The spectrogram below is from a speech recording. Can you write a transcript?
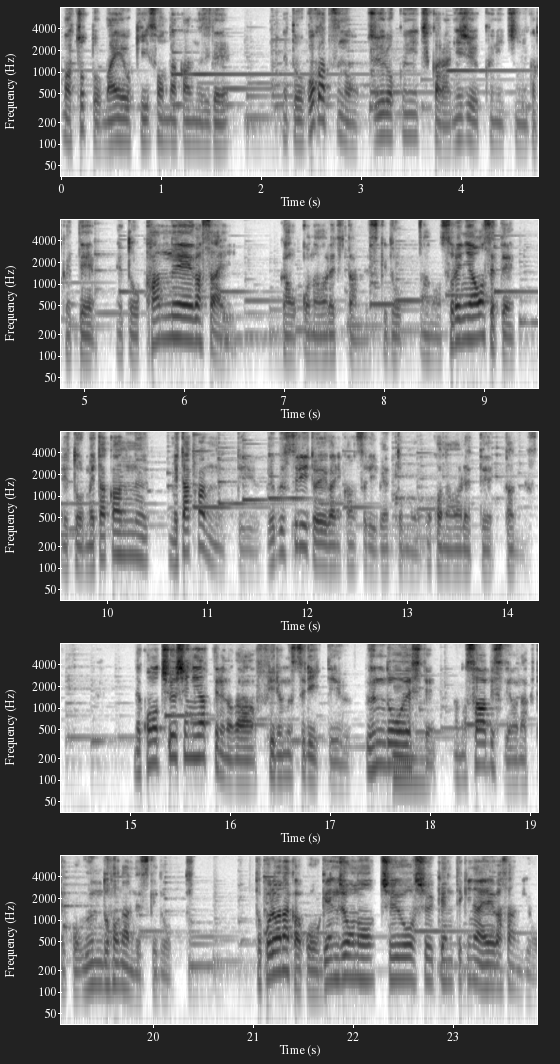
まあちょっと前置き、そんな感じで、えっと、5月の16日から29日にかけて、えっと、カンヌ映画祭が行われてたんですけど、あの、それに合わせて、えっと、メタカンヌ、メタカンヌっていう Web3 と映画に関するイベントも行われてたんです。で、この中心になってるのがフィルム3っていう運動でして、あのサービスではなくてこう運動なんですけど、とこれはなんかこう現状の中央集権的な映画産業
